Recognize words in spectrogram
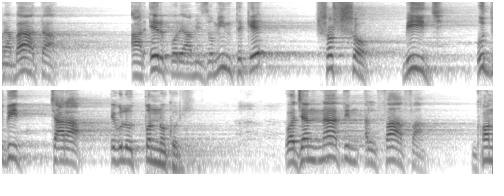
নাবাতা। আর এরপরে আমি জমিন থেকে শস্য, বীজ, উদ্ভিদ, চারা এগুলো উৎপন্ন করি। ও জান্নাতিন আলফাফা, ঘন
